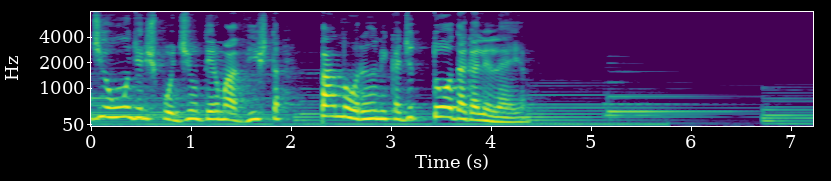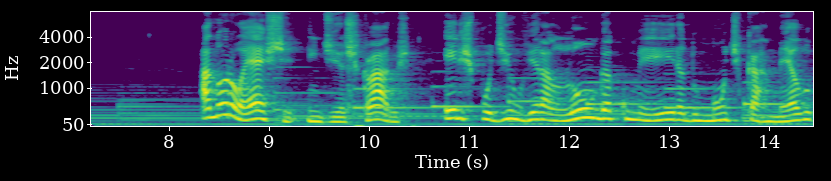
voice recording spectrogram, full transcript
de onde eles podiam ter uma vista panorâmica de toda a Galiléia. A noroeste, em dias claros, eles podiam ver a longa cumeeira do Monte Carmelo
